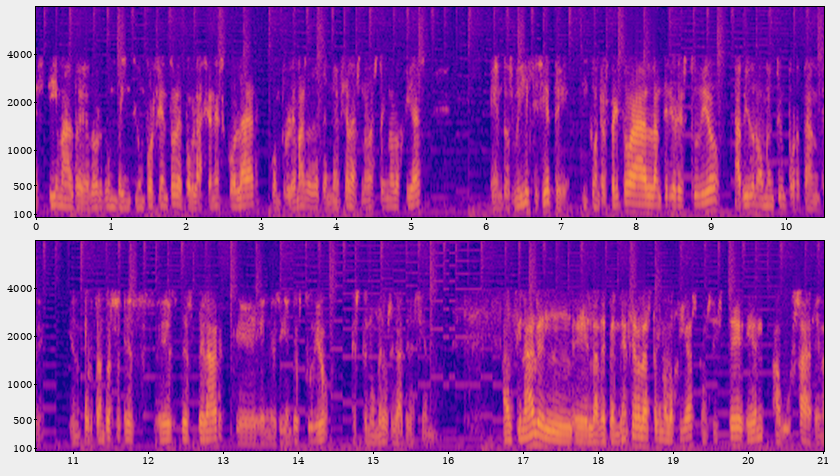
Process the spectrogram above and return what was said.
estima alrededor de un 21% de población escolar con problemas de dependencia a las nuevas tecnologías en 2017. Y con respecto al anterior estudio, ha habido un aumento importante. Por tanto, es, es, de esperar que en el siguiente estudio este número siga creciendo. Al final, eh, la dependencia de las tecnologías consiste en abusar, en,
